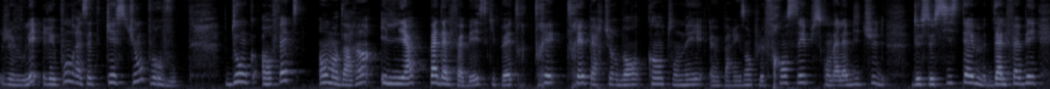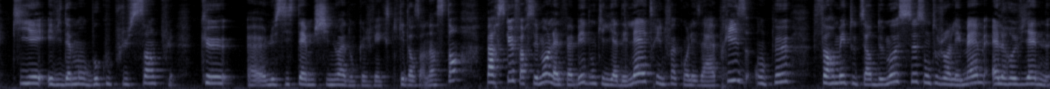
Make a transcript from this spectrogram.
je voulais répondre à cette question pour vous. Donc en fait, en mandarin, il n'y a pas d'alphabet, ce qui peut être très très perturbant quand on est euh, par exemple français, puisqu'on a l'habitude de ce système d'alphabet qui est évidemment beaucoup plus simple que euh, le système chinois, donc que je vais expliquer dans un instant, parce que forcément l'alphabet, donc il y a des lettres, et une fois qu'on les a apprises, on peut former toutes sortes de mots, ce sont toujours les mêmes, elles reviennent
